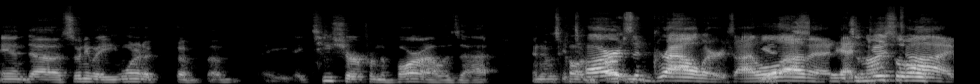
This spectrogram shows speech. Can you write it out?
And uh, so anyway, he wanted a a, a a t-shirt from the bar I was at, and it was called Guitars and growlers. I Yes. love it. It's a nice little- times.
